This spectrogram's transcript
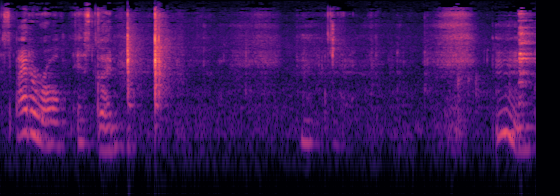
Spider roll is good. Mmm.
